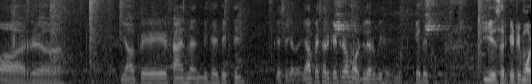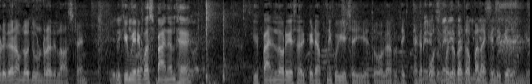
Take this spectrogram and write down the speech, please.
और यहाँ पे फ़ैन वैन भी है देखते हैं कैसे करता है। यहाँ पे सर्किटरी और मॉड्यूलर भी है ये देखो। ये सर्किटरी मॉड्यूलर हम लोग ढूंढ रहे थे लास्ट टाइम क्योंकि मेरे पास पैनल है। ये पैनल और ये सर्किट अपने को ये चाहिए तो अगर देखते हैं अगर पॉसिबल होगा तो अपन आके लेके जाएँगे।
